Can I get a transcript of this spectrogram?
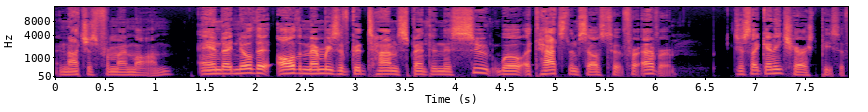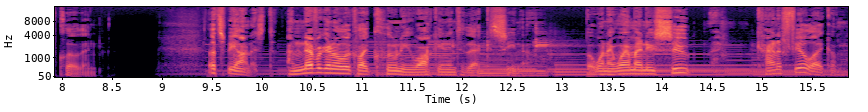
and not just from my mom. And I know that all the memories of good times spent in this suit will attach themselves to it forever, just like any cherished piece of clothing. Let's be honest, I'm never going to look like Clooney walking into that casino. But when I wear my new suit, I kind of feel like him.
